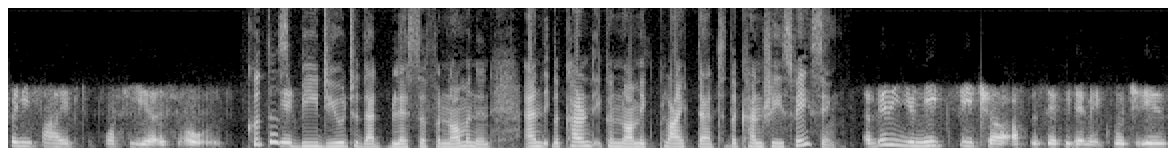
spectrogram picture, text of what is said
25 to 40 years old. Could this yes. be due to that blesser phenomenon and the current economic plight that the country is facing? A very unique feature of this epidemic, which is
